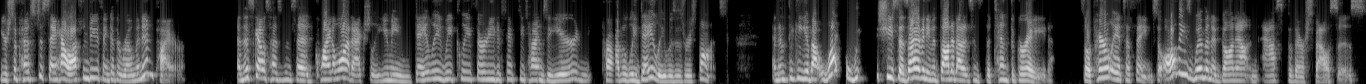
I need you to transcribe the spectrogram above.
You're supposed to say, How often do you think of the Roman Empire? And this gal's husband said, Quite a lot, actually. You mean daily, weekly, 30 to 50 times a year? And probably daily was his response. And I'm thinking about what we, she says, I haven't even thought about it since the 10th grade. So apparently it's a thing. So all these women had gone out and asked their spouses.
